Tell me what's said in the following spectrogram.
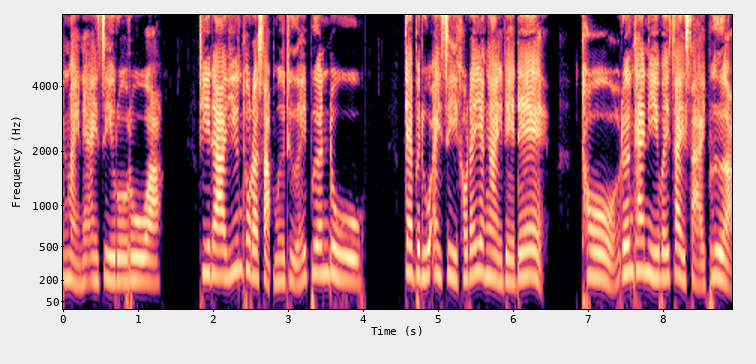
นใหม่ในไอจีรัวๆ ทีดายื่นโทรศัพท์มือถือให้เพื่อนดู แกไปรู้ไอจีเขาได้ยังไงเดเด้โธ่เรื่องแค่นี้ไว้ใจสายเผือก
